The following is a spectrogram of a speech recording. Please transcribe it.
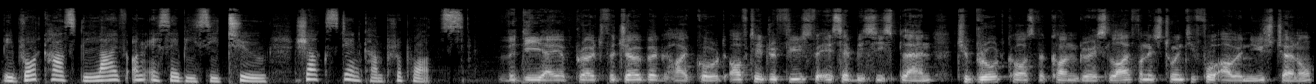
be broadcast live on SABC2. Jacques Steenkamp reports. The DA approached the Joburg High Court after it refused the SABC's plan to broadcast the Congress live on its 24-hour news channel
